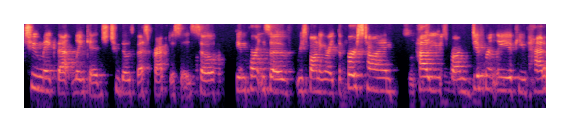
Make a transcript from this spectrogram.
to make that linkage to those best practices. So the importance of responding right the first time, how you respond differently if you've had a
